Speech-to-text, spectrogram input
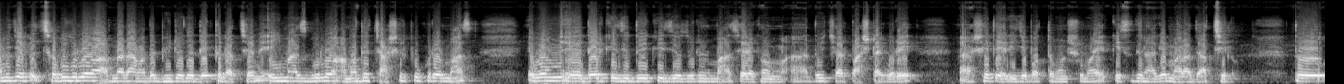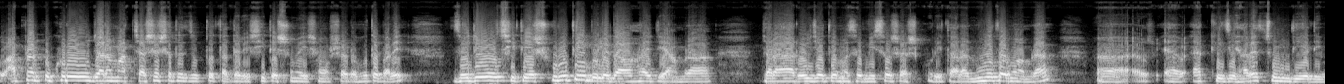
আমি যে ছবিগুলো আপনারা আমাদের ভিডিওতে দেখতে পাচ্ছেন, এই মাছগুলো আমাদের চাষের পুকুরের মাছ এবং দেড় কেজি, দুই কেজি ওজনের মাছ, এরকম দুই, চার, পাঁচটা করে শীতের এই যে বর্তমান সময়ে কিছুদিন আগে মারা যাচ্ছিল। তো আপনার পুকুরেও যারা মাছ চাষের সাথে যুক্ত, তাদের শীতের সময় এই সমস্যাটা হতে পারে। যদিও শীতের শুরুতেই বলে দেওয়া হয় যে আমরা যারা রুই জাতীয় মাছের মিশ্র চাষ করি, তারা ন্যূনতম আমরা এক কেজি হারে চুন দিয়ে দিব,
